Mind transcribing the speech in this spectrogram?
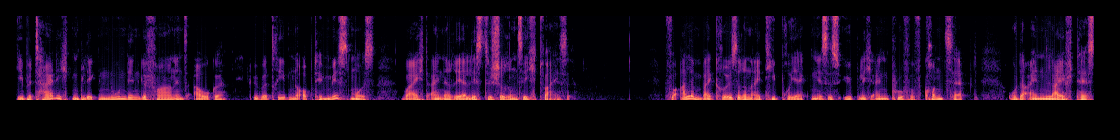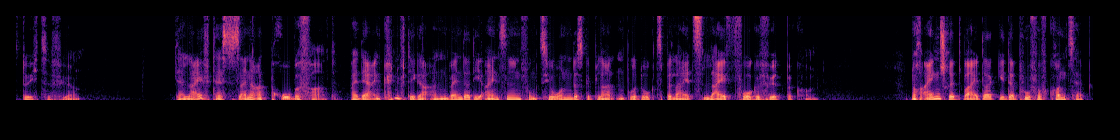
Die Beteiligten blicken nun den Gefahren ins Auge. Übertriebener Optimismus weicht einer realistischeren Sichtweise. Vor allem bei größeren IT-Projekten ist es üblich, einen Proof of Concept oder einen Live-Test durchzuführen. Der Live-Test ist eine Art Probefahrt, bei der ein künftiger Anwender die einzelnen Funktionen des geplanten Produkts bereits live vorgeführt bekommt. Noch einen Schritt weiter geht der Proof of Concept,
